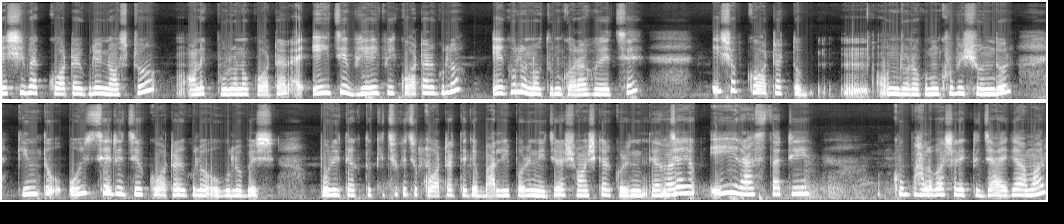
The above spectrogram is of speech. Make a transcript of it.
বেশিরভাগ কোয়ার্টারগুলোই নষ্ট, অনেক পুরনো কোয়ার্টার। এই যে ভিআইপি কোয়ার্টারগুলো এগুলো নতুন করা হয়েছে। এইসব কোয়ার্টার তো অন্যরকম, খুবই সুন্দর। কিন্তু ওই সাইডের যে কোয়ার্টারগুলো ওগুলো বেশ পরিত্যক্ত। কিছু কিছু কোয়ার্টার থেকে বালি পরে নিজেরা সংস্কার করে নিতে হয়। যাই হোক, এই রাস্তাটি খুব ভালোবাসার একটি জায়গা আমার।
